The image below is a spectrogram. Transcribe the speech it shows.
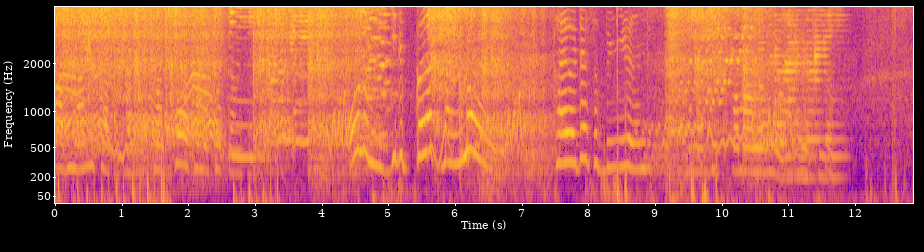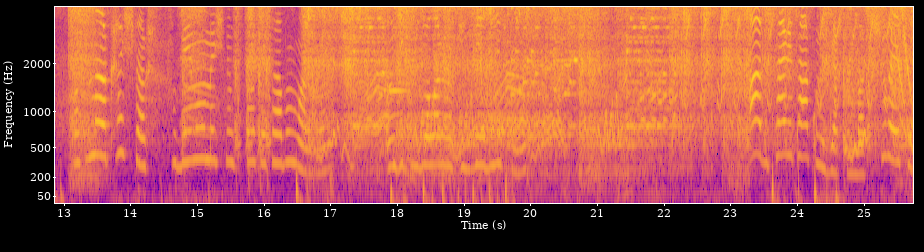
Abi yanlış yaptım. Şu an çok ama çok yanlış. Oğlum gidip gol atmayın no. Kaybederse beni ilgilendir. Aslında arkadaşlar benim 15 bin kupalık hesabım vardı. Önceki videolarını izleyebilirsiniz. Target atmayacaktım bak şuraya tek.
